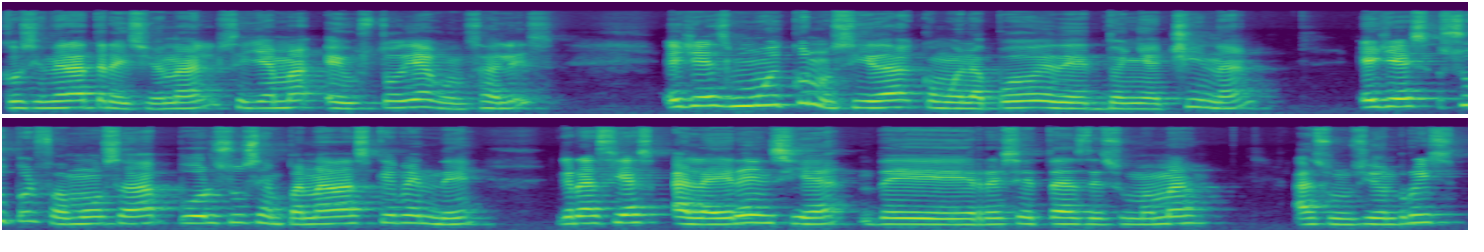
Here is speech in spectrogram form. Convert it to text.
cocinera tradicional, se llama Eustodia González. Ella es muy conocida como el apodo de Doña China. Ella es súper famosa por sus empanadas que vende gracias a la herencia de recetas de su mamá. Asunción Ruiz.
